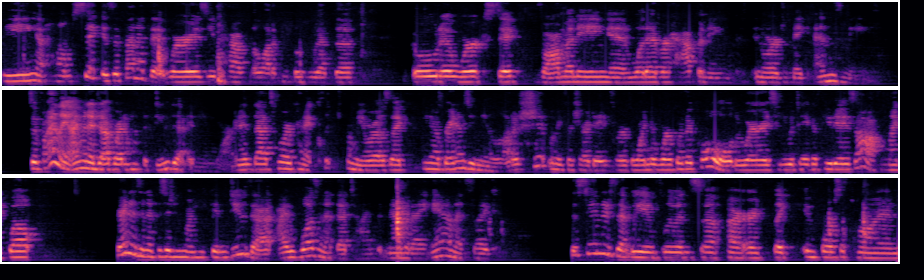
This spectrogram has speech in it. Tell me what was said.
being at home sick is a benefit, whereas you have a lot of people who have to go to work sick, vomiting, and whatever happening in order to make ends meet. So finally, I'm in a job where I don't have to do that anymore, and that's where it kind of clicked for me. Where I was like, you know, Brandon was giving me a lot of shit when we first started dating for going to work with a cold, whereas he would take a few days off. I'm like, well. Brandon's in a position where he can do that. I wasn't at that time, but now that I am, it's like the standards that we influence uh, are, are like enforce upon,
